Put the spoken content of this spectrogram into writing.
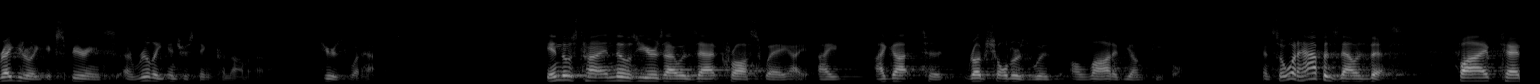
regularly experience a really interesting phenomena. Here's what happens. In those time, in those years I was at Crossway, I, I, I got to rub shoulders with a lot of young people. And so what happens now is this. 5, 10,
